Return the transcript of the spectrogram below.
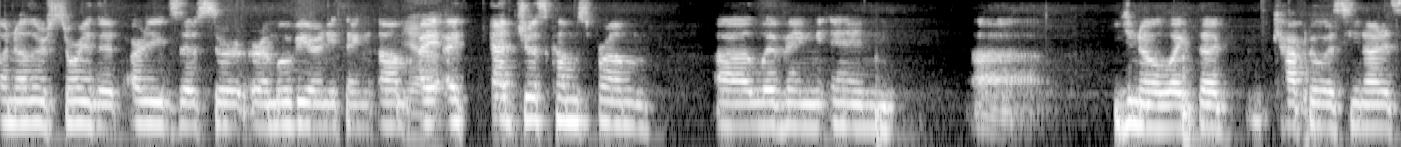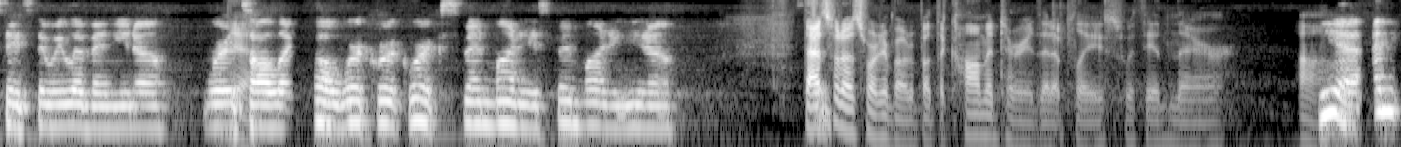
another story that already exists or, or a movie or anything um Yeah. I, I that just comes from uh living in uh you know like the capitalist united states that we live in you know where it's Yeah. all like oh work work work spend money spend money you know That's what I was wondering about about the commentary that it plays within there. Um, Yeah, and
